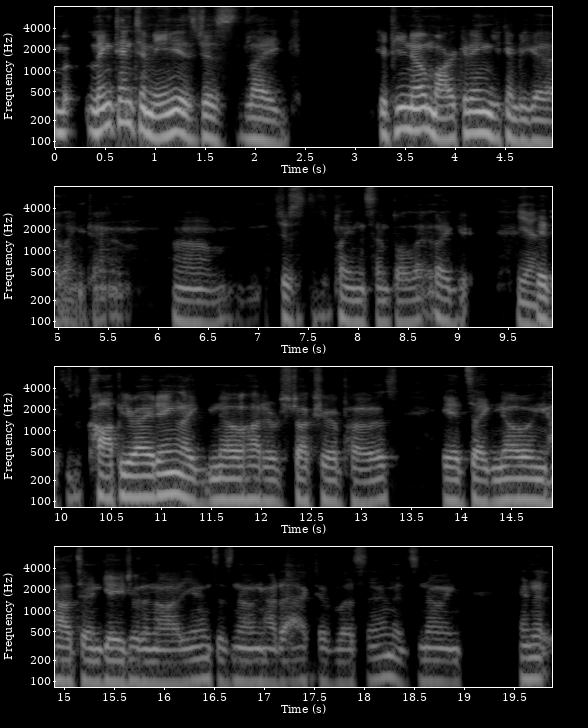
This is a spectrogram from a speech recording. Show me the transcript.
m- LinkedIn to me is just like if you know marketing, you can be good at LinkedIn. Um, just plain and simple. Like yeah, it's copywriting like know how to structure a post it's like knowing how to engage with an audience it's knowing how to active listen it's knowing and it,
